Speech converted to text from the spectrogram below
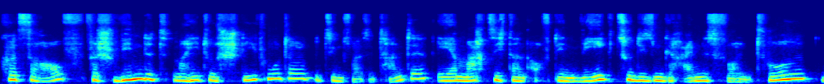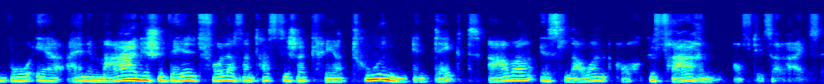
Kurz darauf verschwindet Mahitos Stiefmutter bzw. Tante. Er macht sich dann auf den Weg zu diesem geheimnisvollen Turm, wo er eine magische Welt voller fantastischer Kreaturen entdeckt, aber es lauern auch Gefahren auf dieser Reise.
